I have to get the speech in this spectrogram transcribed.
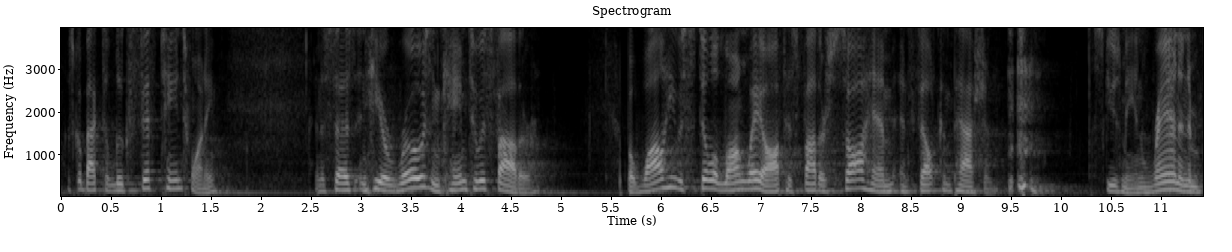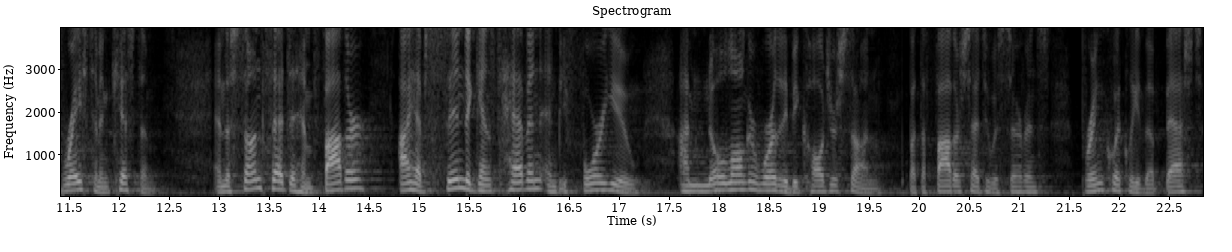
Let's go back to Luke 15 20. And it says, And he arose and came to his father. But while he was still a long way off, his father saw him and felt compassion. Excuse me, and ran and embraced him and kissed him. And the son said to him, Father, I have sinned against heaven and before you. I'm no longer worthy to be called your son. But the father said to his servants, Bring quickly the best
